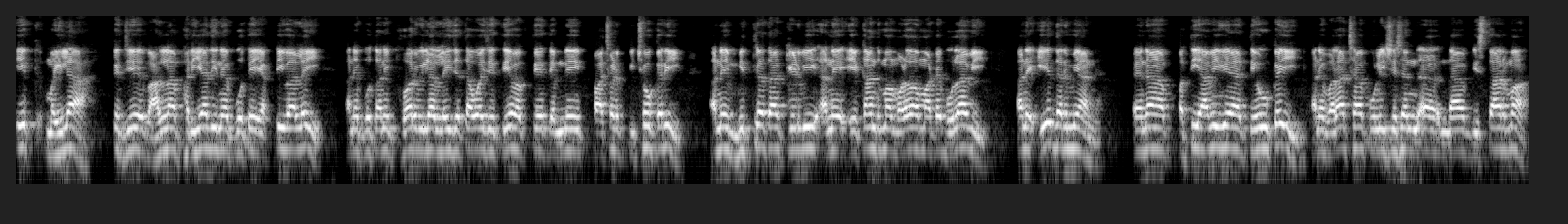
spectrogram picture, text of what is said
એક મહિલા કે જે હાલના ફરિયાદીને પોતે એક્ટિવા લઈ અને પોતાની ફોર વ્હીલર લઈ જતા હોય છે, તે વખતે તેમની પાછળ પીછો કરી અને મિત્રતા કેળવી અને એકાંતમાં મળવા માટે બોલાવી અને એ દરમિયાન એના પતિ આવી ગયા તેવું કહી અને વરાછા પોલીસ સ્ટેશનના વિસ્તારમાં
